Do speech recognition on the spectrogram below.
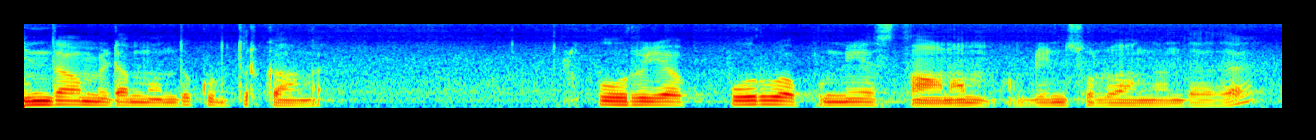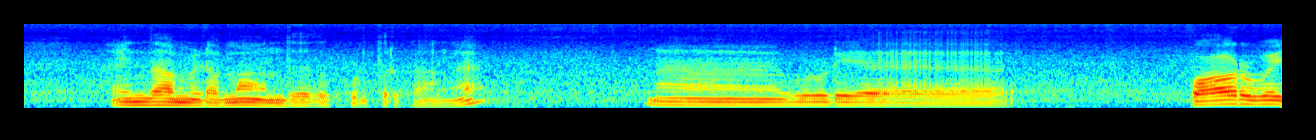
ஐந்தாம் இடம் வந்து கொடுத்துருக்காங்க. பூர்வ பூர்வ புண்ணிய ஸ்தானம் அப்படின்னு சொல்லுவாங்க அந்த அதை ஐந்தாம் இடமாக வந்து அது கொடுத்துருக்காங்க. இவருடைய பார்வை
